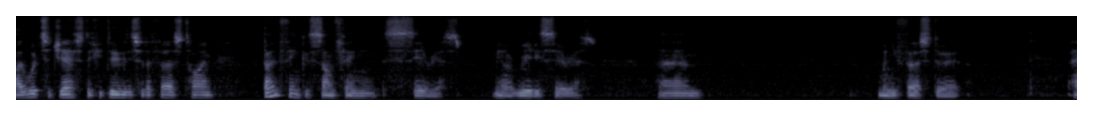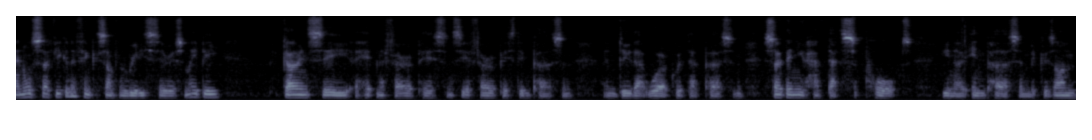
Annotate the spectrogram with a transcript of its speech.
I would suggest if you do this for the first time, don't think of something serious, you know, really serious. Um, when you first do it. And also, if you're going to think of something really serious, maybe go and see a hypnotherapist and see a therapist in person and do that work with that person. So then you have that support, you know, in person because I'm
